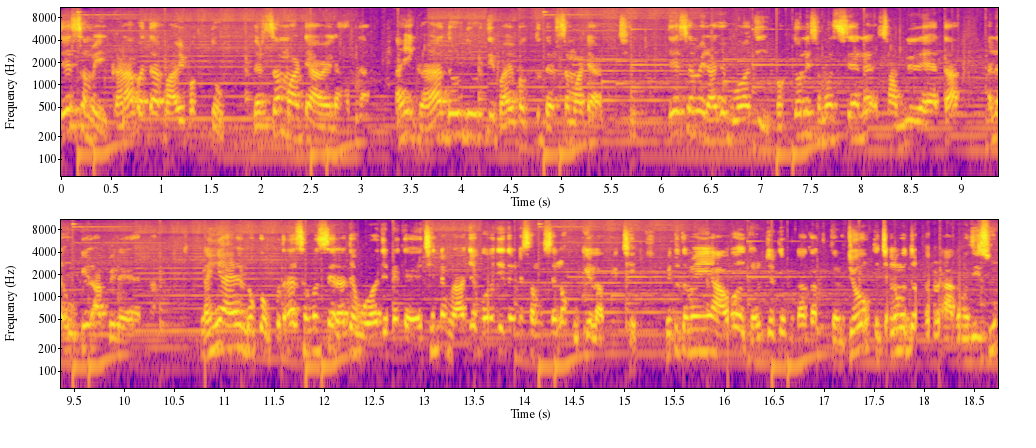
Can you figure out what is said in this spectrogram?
તે સમયે ઘણા બધા ભાવિ ભક્તો દર્શન માટે આવેલા હતા. અહીં ઘણા દૂર દૂરથી ભાવિ ભક્તો દર્શન માટે આવે છે. તે સમયે રાજા ભુવાજી ભક્તોની સમસ્યાને સાંભળી રહ્યા હતા અને ઉકેલ આપી રહ્યા હતા. અહીં આવેલા લોકો પોતાની સમસ્યા રાજા ગોવાજીને કહે છે અને રાજા ગોવાજી તેમની સમસ્યાનો ઉકેલ આપે છે. મિત્રો, તમે અહીંયા આવો, જરૂર જરૂર મુલાકાત કરજો. તો ચલો મિત્રો આગળ વધીશું.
